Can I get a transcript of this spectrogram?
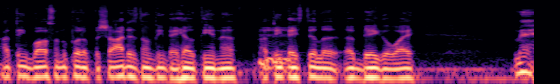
I think Boston will put up a shot. I just don't think they're healthy enough. I think mm-hmm. they still a, a big away. Man,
